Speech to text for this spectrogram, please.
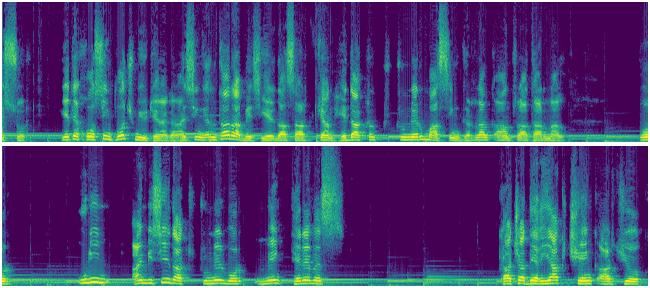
այսօր Եթե խոսենք ոչ միութենական, այսինքն ընդհանրապես երդասարտության հետաքրքրություններու մասին գրնանք անդրադառնալ, որ ունին այնպիսի հետաքրքրություններ, որ մենք թերևս քաչադեղյակ չենք արդյոք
